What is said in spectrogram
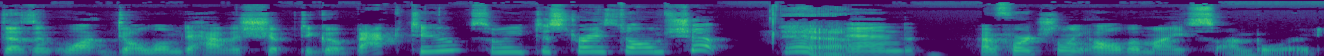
doesn't want Dolim to have a ship to go back to, so he destroys Dolim's ship Yeah. and unfortunately all the mice on board.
